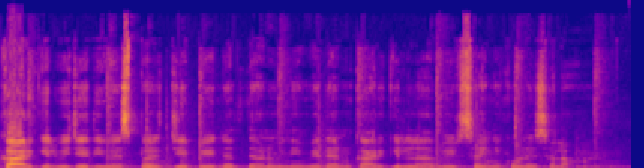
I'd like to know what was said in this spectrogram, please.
કારગિલ વિજય દિવસ પર જેપી નડ્ડાનું નિવેદન કારગિલના વીર સૈનિકોને સલામ.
